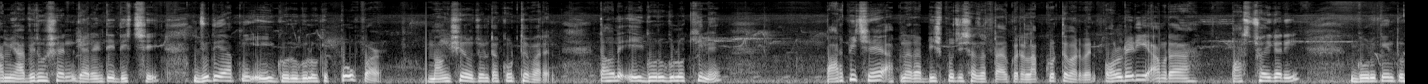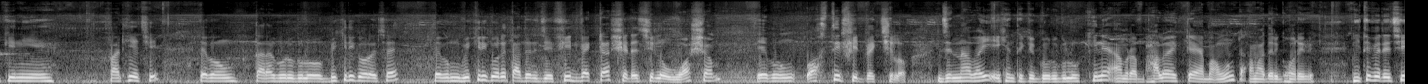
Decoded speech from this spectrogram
আমি আবির হোসেন গ্যারেন্টি দিচ্ছি, যদি আপনি এই গরুগুলোকে প্রপার মাংসের ওজনটা করতে পারেন, তাহলে এই গরুগুলো কিনে পার পিছে আপনারা বিশ পঁচিশ হাজার টাকা করে লাভ করতে পারবেন। অলরেডি আমরা পাঁচ ছয় গাড়ি গরু কিন্তু কিনিয়ে পাঠিয়েছি এবং তারা গরুগুলো বিক্রি করেছে এবং বিক্রি করে তাদের যে ফিডব্যাকটা সেটা ছিল ওয়াশাম এবং অস্থির ফিডব্যাক ছিল যে, না ভাই, এখান থেকে গরুগুলো কিনে আমরা ভালো একটা অ্যামাউন্ট আমাদের ঘরে নিতে পেরেছি।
